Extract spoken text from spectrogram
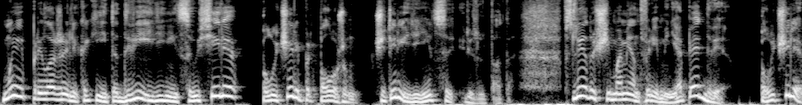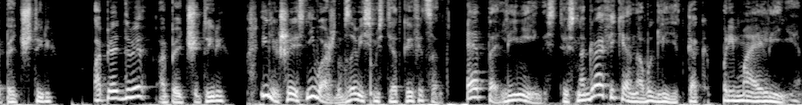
мы приложили какие-то две единицы усилия, получили, предположим, 4 единицы результата. В следующий момент времени опять 2, получили опять 4. Опять 2, опять 4. Или 6, неважно, в зависимости от коэффициента. Это линейность. То есть на графике она выглядит как прямая линия.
